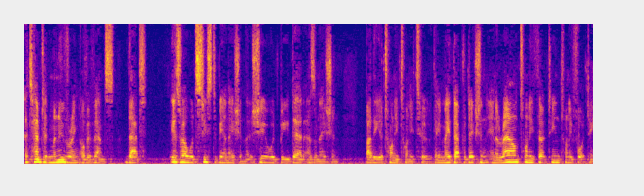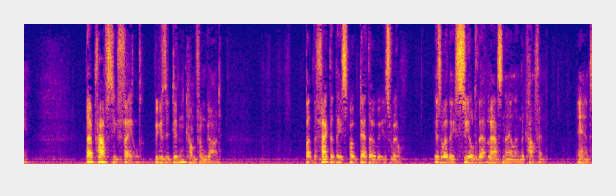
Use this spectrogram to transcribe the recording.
attempted maneuvering of events that Israel would cease to be a nation, that she would be dead as a nation by the year 2022. They made that prediction in around 2013, 2014. That prophecy failed because it didn't come from God. But the fact that they spoke death over Israel is where they sealed that last nail in the coffin. And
